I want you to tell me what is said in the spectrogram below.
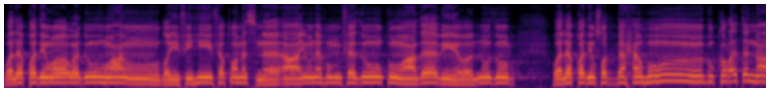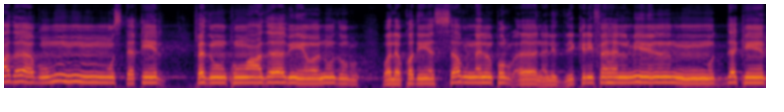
ولقد راودوه عن ضيفه فطمسنا أعينهم فذوقوا عذابي والنذر ولقد صبحهم بكرة عذاب مستقر فذوقوا عذابي ونذر ولقد يسرنا القرآن للذكر فهل من مدكر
